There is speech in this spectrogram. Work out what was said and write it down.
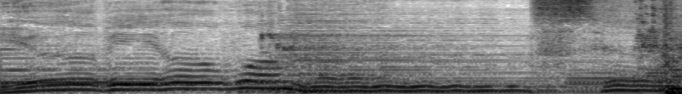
you'll be a woman soon.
